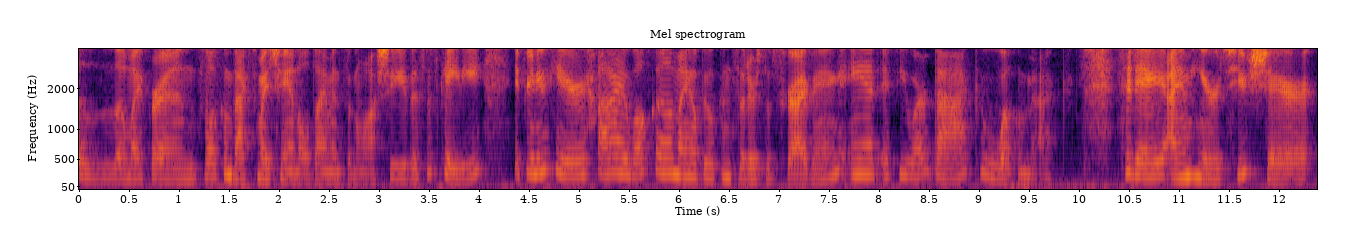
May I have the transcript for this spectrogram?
Hello, my friends. Welcome back to my channel, Diamonds and Washi. This is Katie. If you're new here, hi, welcome. I hope you'll consider subscribing. And if you are back, welcome back. Today, I am here to share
